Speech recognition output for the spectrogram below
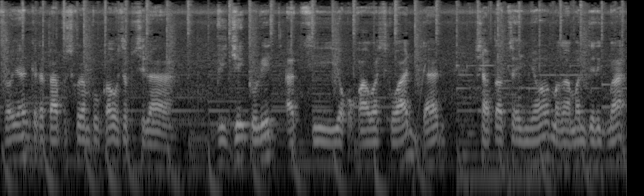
So yan, katatapos ko lang po kausap sila VJ Kulit at si Yokokawa Squad. Yan, shoutout sa inyo mga mandirigma.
